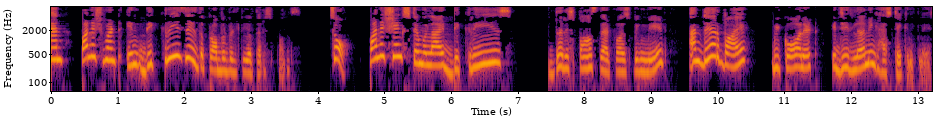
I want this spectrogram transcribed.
and punishment decrease the probability of the response so punishing stimuli decrease the response that was being made and thereby we call it کہ جی لرننگ ہیز ٹیکن پلیس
